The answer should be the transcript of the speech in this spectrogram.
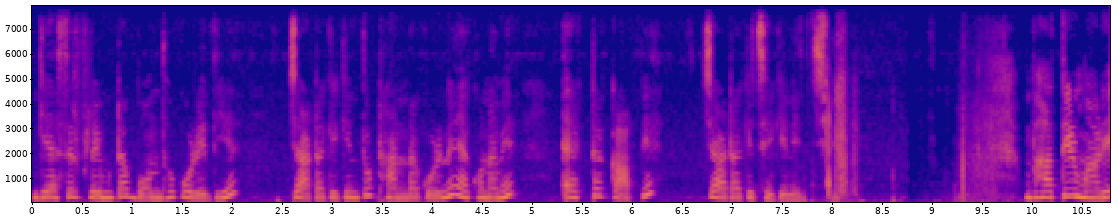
গ্যাসের ফ্লেমটা বন্ধ করে দিয়ে চাটাকে কিন্তু ঠান্ডা করে নিয়ে এখন আমি একটা কাপে চাটাকে ছেঁকে নিচ্ছি। ভাতের মারে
